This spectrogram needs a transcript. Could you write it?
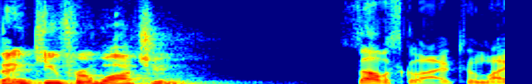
Thank you for watching. Subscribe to my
